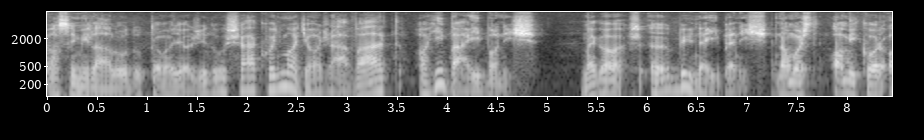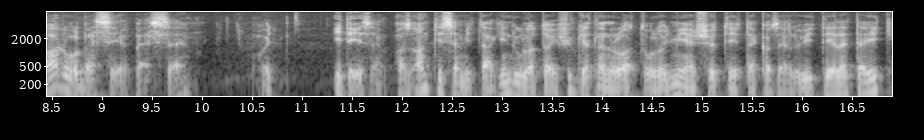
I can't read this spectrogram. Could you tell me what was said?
asszimilálódott a magyar zsidóság, hogy magyarrá vált a hibáiban is, meg a bűneiben is. Na most, amikor arról beszél persze, hogy idézem, az antiszemiták indulatai függetlenül attól, hogy milyen sötétek az előítéleteik,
